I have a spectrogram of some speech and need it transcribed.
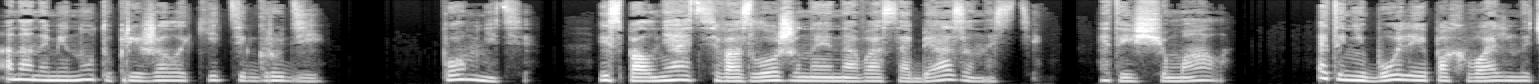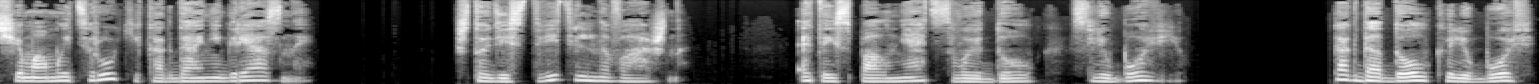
Она на минуту прижала Китти к груди. «Помните, исполнять возложенные на вас обязанности — это еще мало. Это не более похвально, чем омыть руки, когда они грязные. Что действительно важно — это исполнять свой долг с любовью. Когда долг и любовь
